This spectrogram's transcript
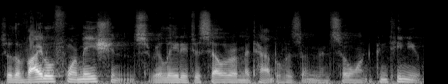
So the vital formations related to cellular metabolism and so on continue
